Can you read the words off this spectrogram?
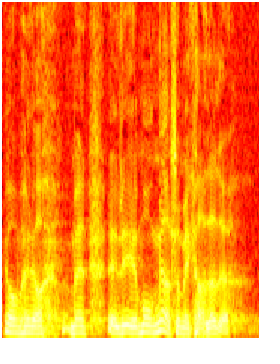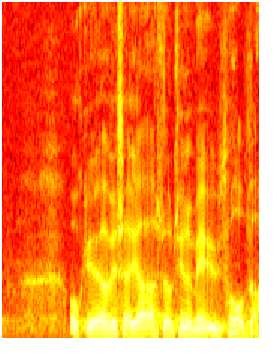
Ja, men, ja, men eh, det är många som är kallade. Och eh, jag vill säga att de till och med är utvalda.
